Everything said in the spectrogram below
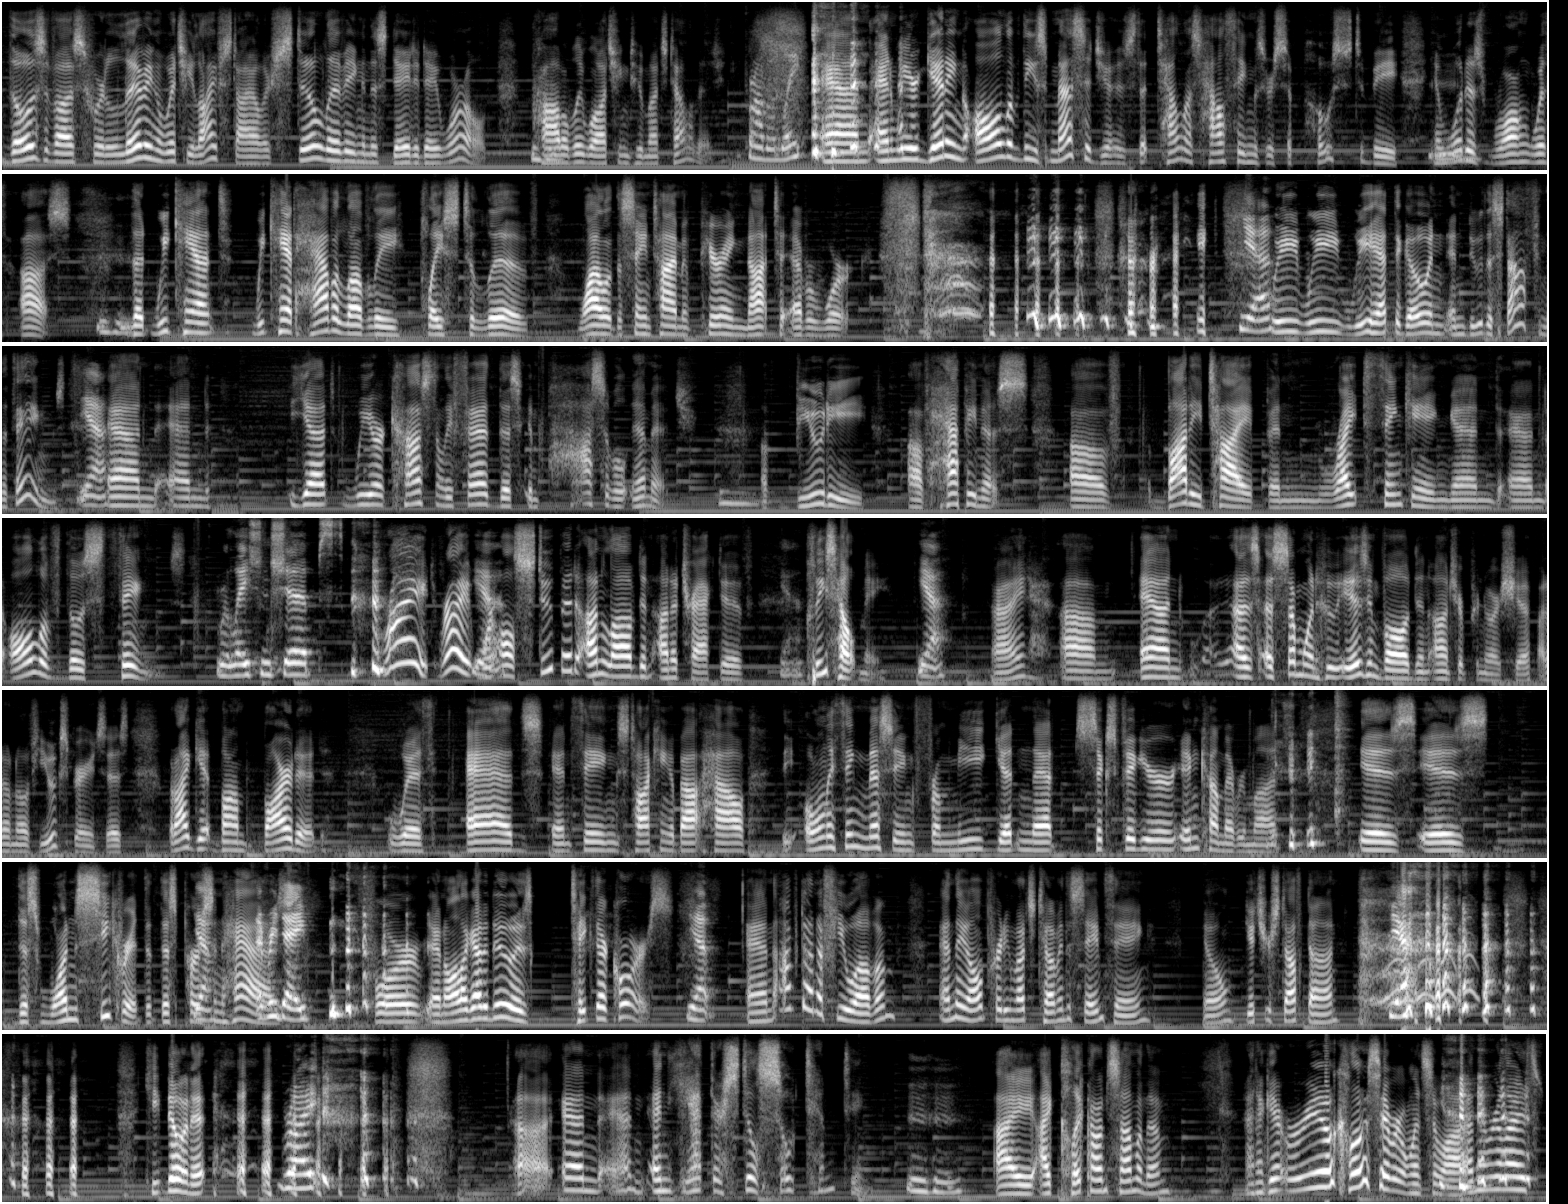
those of us who are living a witchy lifestyle are still living in this day-to-day world, Mhm. probably watching too much television. Probably. and and we are getting all of these messages that tell us how things are supposed to be and what is wrong with us Mhm. that we can't we can't have a lovely place to live while at the same time appearing not to ever work right yeah. we we we had to go and, and do the stuff and the things Yeah. and and yet we are constantly fed this impossible image Mhm. of beauty of happiness of body type and right thinking and and all of those things Relationships. right right Yeah. we're all stupid unloved and unattractive Yeah. please help me Yeah. right? Um, and as as someone who is involved in entrepreneurship, I don't know if you experience this, but I get bombarded with ads and things talking about how the only thing missing from me getting that six-figure income every month is is this one secret that this person has Every day. for and all I got to do is take their course Yep. and I've done a few of them, and they all pretty much tell me the same thing. You know, get your stuff done. Yeah. Keep doing it. right. Uh, and and and yet they're still so tempting. Mm-hmm. I I click on some of them, and I get real close every once in a while, and then realize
